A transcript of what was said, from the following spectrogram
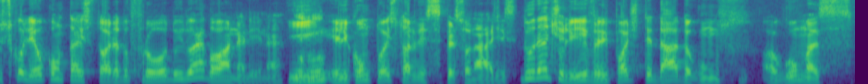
escolheu contar a história do Frodo e do Aragorn ali, né? E uhum. ele contou a história desses personagens. Durante o livro, ele pode ter dado alguns, algumas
